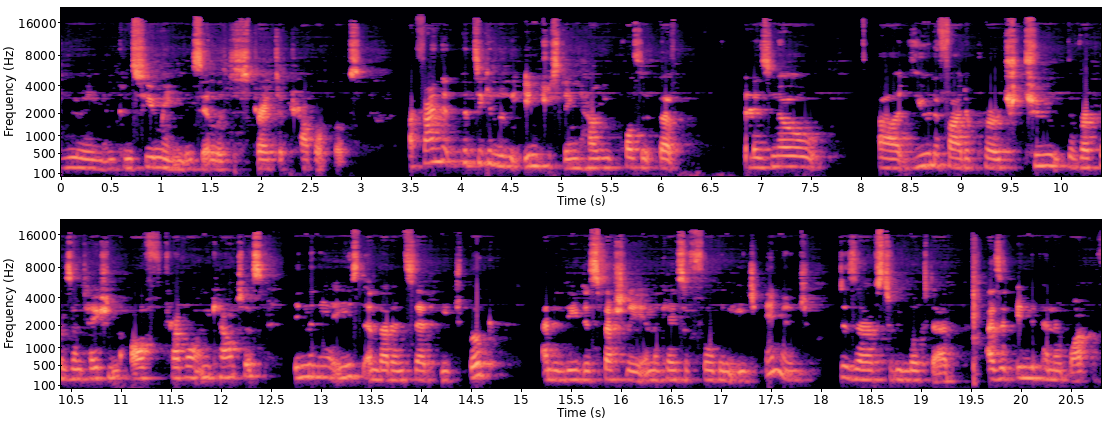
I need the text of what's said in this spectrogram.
viewing and consuming these illustrated travel books, I find it particularly interesting how you posit that there's no uh, unified approach to the representation of travel encounters in the Near East, and that instead each book, and indeed especially in the case of Forbin, each image, deserves to be looked at as an independent work of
